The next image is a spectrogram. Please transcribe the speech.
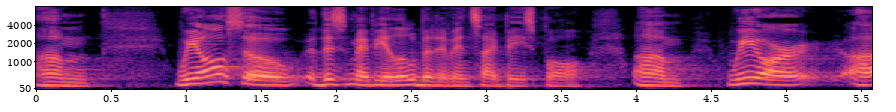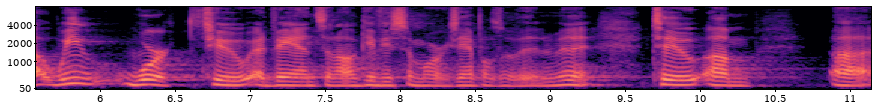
Um, we also, this may be a little bit of inside baseball. Um, we are uh, we work to advance, and I'll give you some more examples of it in a minute, to um, uh,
